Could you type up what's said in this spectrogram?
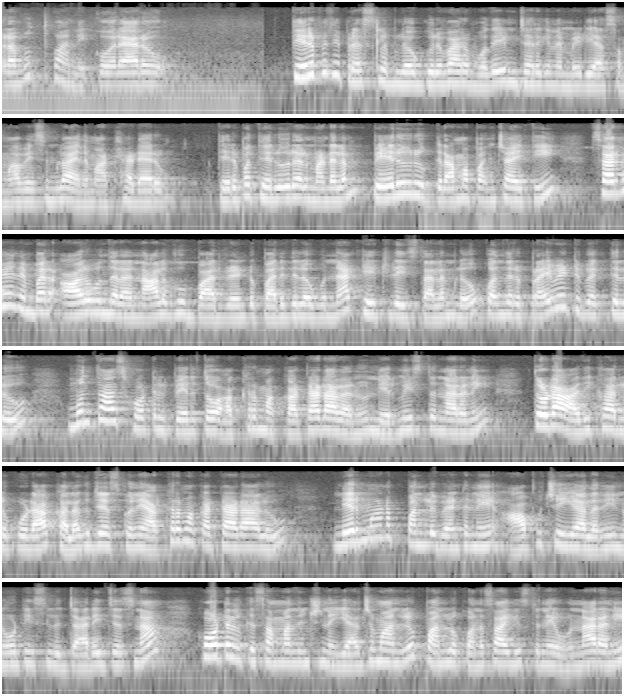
ప్రభుత్వాన్ని కోరారు. తిరుపతి ప్రెస్ క్లబ్లో గురువారం ఉదయం జరిగిన మీడియా సమావేశంలో ఆయన మాట్లాడారు. తిరుపతి రూరల్ మండలం పేరూరు గ్రామ పంచాయతీ సర్వే నెంబర్ ఆరు వందల నాలుగు బార్ రెండు పరిధిలో ఉన్న టీటీడీ స్థలంలో కొందరు ప్రైవేటు వ్యక్తులు ముంతాజ్ హోటల్ పేరుతో అక్రమ కట్టడాలను నిర్మిస్తున్నారని తొడా అధికారులు కూడా కలగజేసుకుని అక్రమ కట్టడాలు నిర్మాణ పనులు వెంటనే ఆపు చేయాలని నోటీసులు జారీ చేసిన హోటల్కి సంబంధించిన యజమానులు పనులు కొనసాగిస్తూనే ఉన్నారని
